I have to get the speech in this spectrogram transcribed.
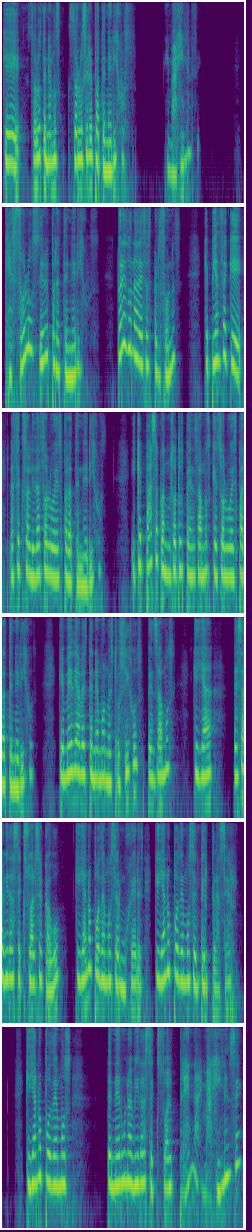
que solo tenemos, solo sirve para tener hijos. Imagínense, que solo sirve para tener hijos. ¿Tú eres una de esas personas? Que piensa que la sexualidad solo es para tener hijos. ¿Y qué pasa cuando nosotros pensamos que solo es para tener hijos? Que media vez tenemos nuestros hijos, pensamos que ya esa vida sexual se acabó, que ya no podemos ser mujeres, que ya no podemos sentir placer, que ya no podemos tener una vida sexual plena. Imagínense,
